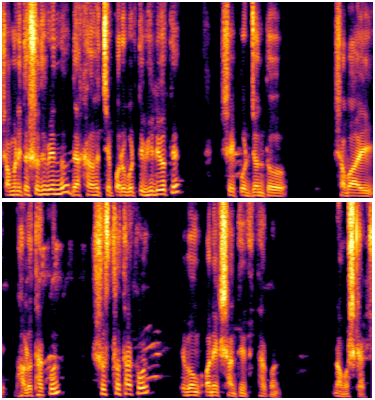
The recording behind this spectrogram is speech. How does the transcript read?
সম্মানিত সুধীবৃন্দ, দেখা হচ্ছে পরবর্তী ভিডিওতে। সেই পর্যন্ত সবাই ভালো থাকুন, সুস্থ থাকুন এবং অনেক শান্তিতে থাকুন। নমস্কার।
